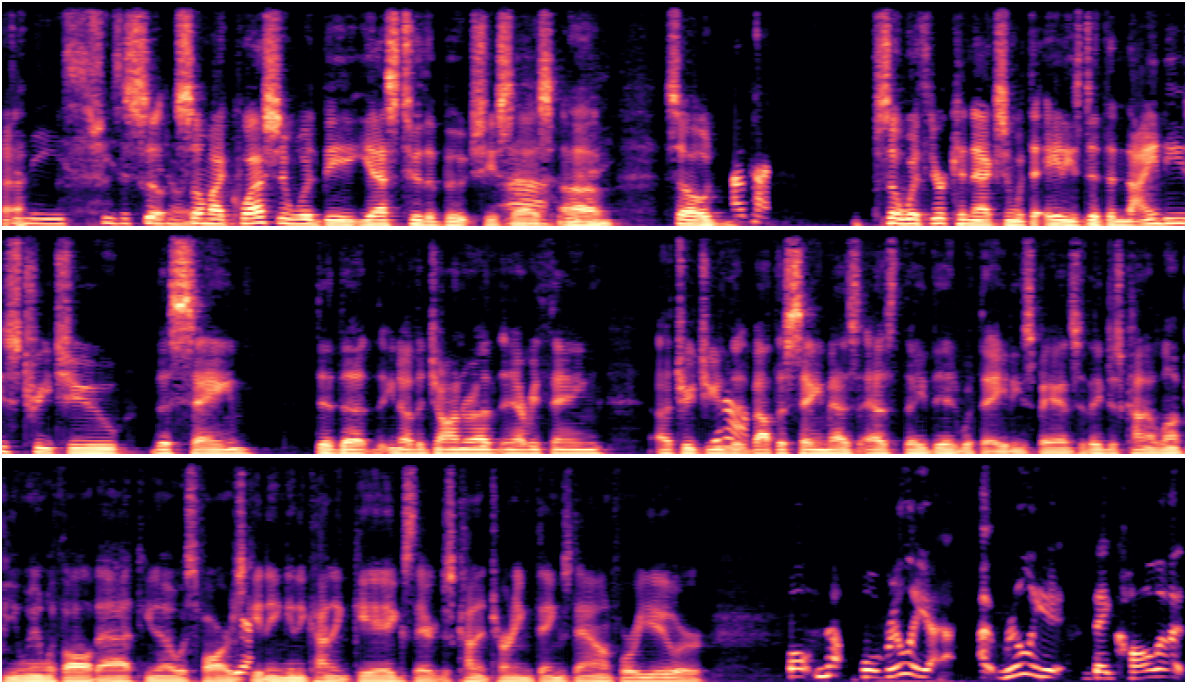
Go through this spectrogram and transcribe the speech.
Denise, she's a So, sweetheart. so my question would be yes to the boot. She says. Ah, okay. um, so, Okay. So with your connection with the '80s, did the '90s treat you the same? Did the you know the genre and everything uh, treat you Yeah. about the same as as they did with the '80s bands? Did they just kind of lump you in with all that? You know, as far as Yeah. getting any kind of gigs, they're just kind of turning things down for you, or Well, no. Well, really, I- I- really, they call it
